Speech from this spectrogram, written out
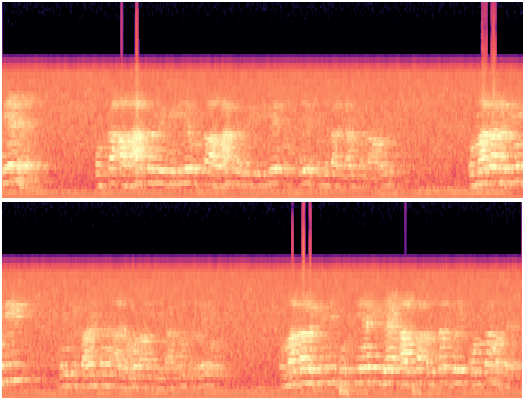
तेल है, उसका आभार करने के लिए, उसका आभार करने के लिए उस तेल सूर्य का ध्यान कर रहा हूँ। तो माता लक्ष्मी जी, जिनके कारण से आज हम आप कार्यक्रम कर रहे हैं तो माता लक्ष्मी जी पूछती हैं कि यह आपका अंतर कोई कौन सा मत है?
